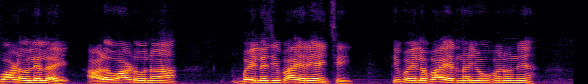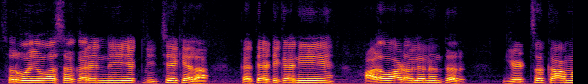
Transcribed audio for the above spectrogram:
वाढवलेलं आहे. आळं वाढवून बैल जी बाहेर यायची ती बैल बाहेर न येऊ म्हणून सर्व युवा सहकाऱ्यांनी एक निश्चय केला का त्या ठिकाणी आळं वाढवल्यानंतर गेटचं काम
